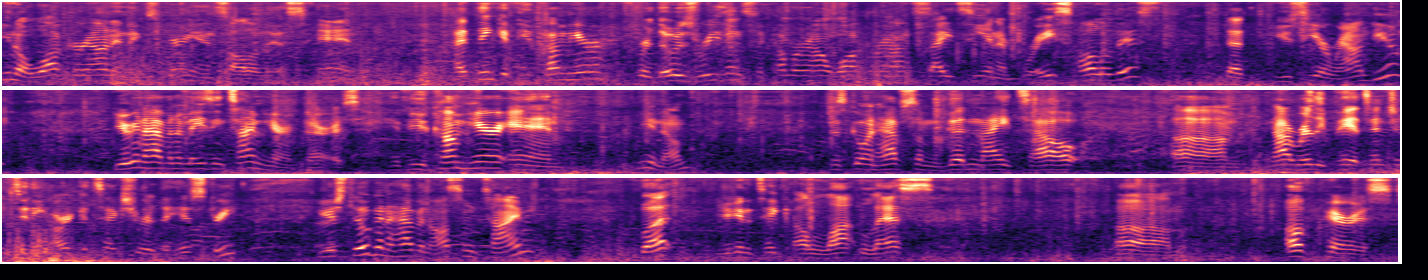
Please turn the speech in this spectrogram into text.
you know, walk around and experience all of this. And I think if you come here for those reasons to come around, walk around, sightsee, and embrace all of this that you see around you, you're gonna have an amazing time here in Paris. If you come here and, you know, just go and have some good nights out, um, not really pay attention to the architecture or the history, you're still gonna have an awesome time, but you're gonna take a lot less um, of Paris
